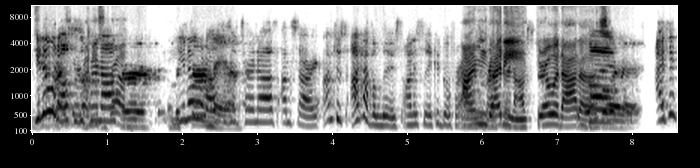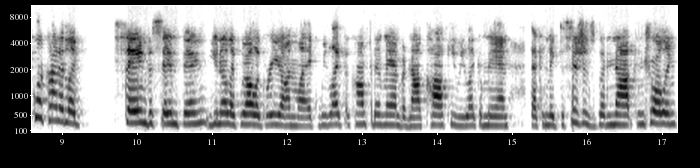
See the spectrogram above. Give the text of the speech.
You know what else is a everybody's turn off? You know what else is a turn off? I'm sorry. I'm just I have a list. Honestly, I could go for hours. I'm ready. Throw it at us. But- I think we're kind of like saying the same thing. You know, like we all agree on like we like a confident man but not cocky. We like a man that can make decisions but not controlling.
